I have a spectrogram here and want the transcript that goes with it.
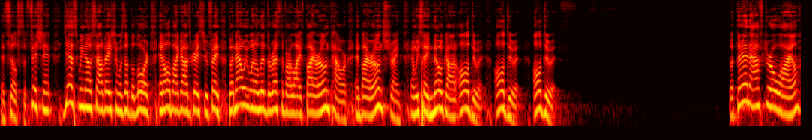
and self sufficient. Yes, we know salvation was of the Lord and all by God's grace through faith, but now we want to live the rest of our life by our own power and by our own strength. And we say, No, God, I'll do it. I'll do it. I'll do it. But then after a while,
